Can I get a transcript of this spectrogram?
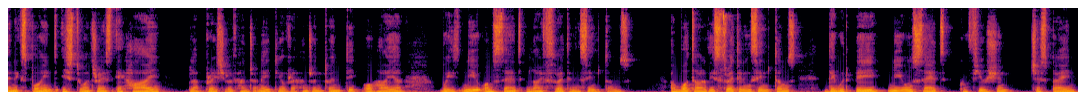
The next point is to address a high blood pressure of 180 over 120 or higher with new onset life-threatening symptoms. And what are these threatening symptoms? They would be new onset confusion, chest pain,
